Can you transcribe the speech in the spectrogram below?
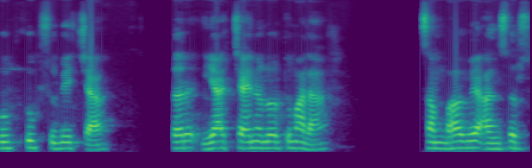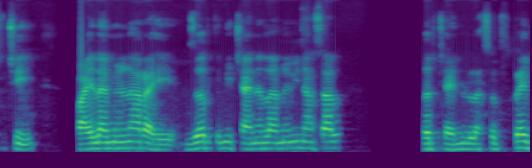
खूप खूप शुभेच्छा. तर या चॅनलवर तुम्हाला संभाव्य आन्सर सूची पाहायला मिळणार आहे. जर तुम्ही चॅनलला नवीन असाल तर चॅनलला सबस्क्राईब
